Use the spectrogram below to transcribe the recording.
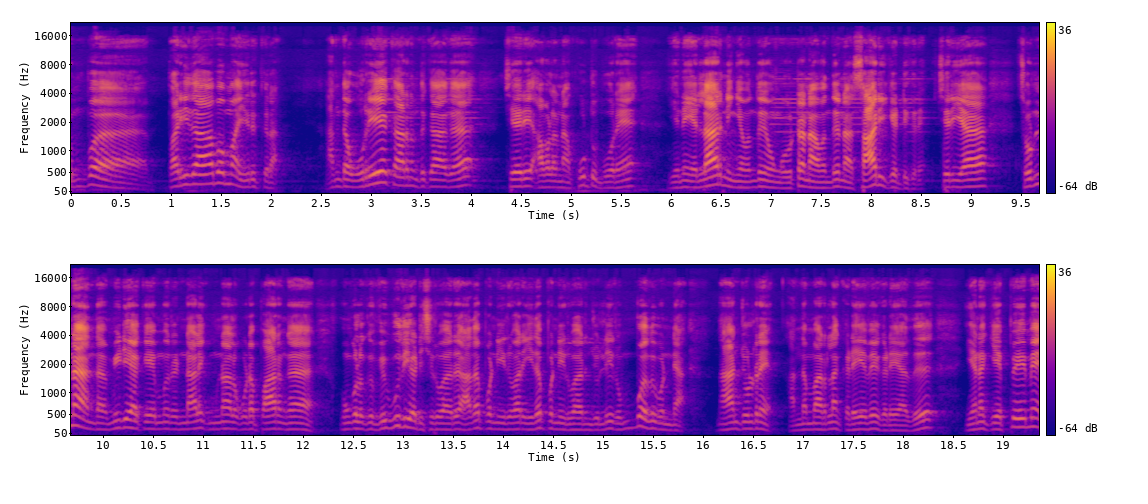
ரொம்ப பரிதாபமாக இருக்கிறான் அந்த ஒரே காரணத்துக்காக சரி அவளை நான் கூட்டு போகிறேன் என்னை எல்லாரும் நீங்கள் வந்து உங்கள்கிட்ட நான் வந்து நான் சாரி கேட்டுக்கிறேன். சரியா? சொன்னேன் அந்த மீடியா கேமு ரெண்டு நாளைக்கு முன்னால் கூட பாருங்கள் உங்களுக்கு விபூதி அடிச்சிருவார் அதை பண்ணிடுவார் இதை பண்ணிடுவாருன்னு சொல்லி ரொம்ப இது பண்ணேன். நான் சொல்கிறேன் அந்த மாதிரிலாம் கிடையவே கிடையாது. எனக்கு எப்பயுமே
